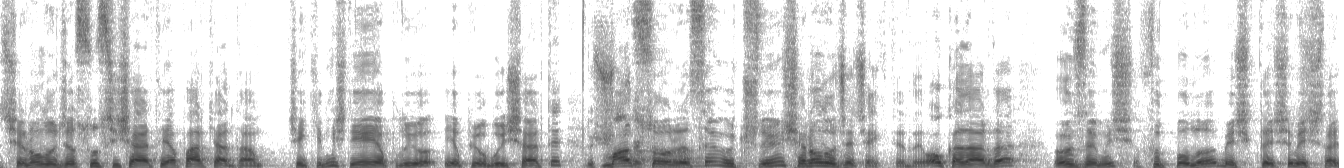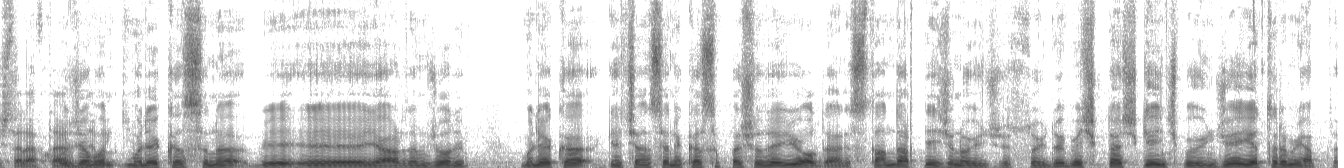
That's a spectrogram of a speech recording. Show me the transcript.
Şenol Hoca sus işareti yaparken tam çekilmiş. Niye yapılıyor yapıyor bu işareti? Maç sonrası üçlüyü Şenol Hoca çektirdi. O kadar da özlemiş futbolu Beşiktaş'ı Beşiktaş taraftarı. Hocamın. Muleka'sına bir e, yardımcı olayım. Muleka geçen sene Kasımpaşa'da iyi oldu. Yani standart lejin oyuncusuydu. Beşiktaş genç bir oyuncuya yatırım yaptı.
